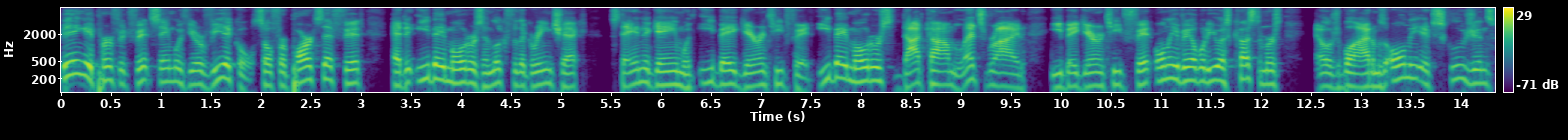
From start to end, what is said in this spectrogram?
being a perfect fit. Same with your vehicle. So for parts that fit, head to eBay Motors and look for the green check. Stay in the game with eBay Guaranteed Fit. ebaymotors.com. Let's ride. eBay Guaranteed Fit. Only available to U.S. customers. Eligible items only. Exclusions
